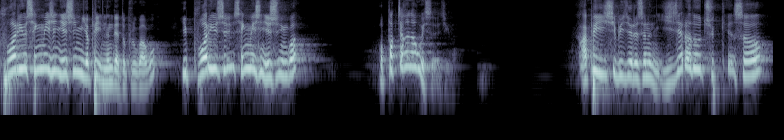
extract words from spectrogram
부활 이후 생명이신 예수님 옆에 있는데도 불구하고 이 부활 이후 생명이신 예수님과 엇박자가 나고 있어요 지금. 앞에 22절에서는 이제라도 주께서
